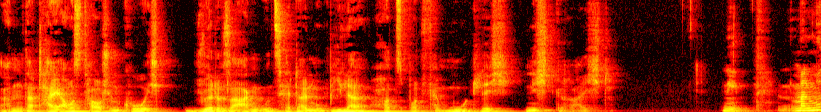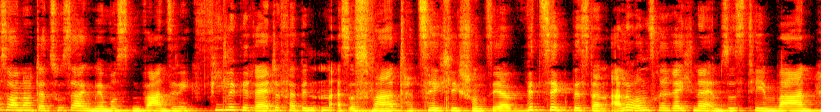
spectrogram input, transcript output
ähm, Dateiaustausch und Co. Ich würde sagen, uns hätte ein mobiler Hotspot vermutlich nicht gereicht. Nee, man muss auch noch dazu sagen, wir mussten wahnsinnig viele Geräte verbinden. Also es war tatsächlich schon sehr witzig, bis dann alle unsere Rechner im System waren.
